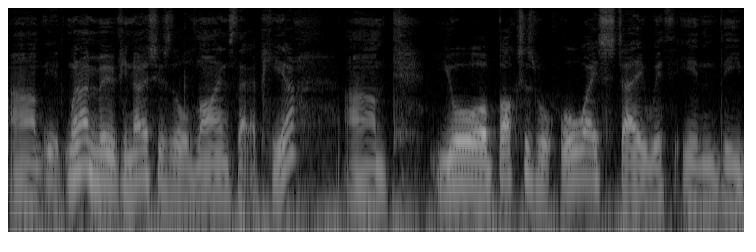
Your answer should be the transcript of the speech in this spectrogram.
Um, it, when I move, you notice these little lines that appear. Um, your boxes will always stay within the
